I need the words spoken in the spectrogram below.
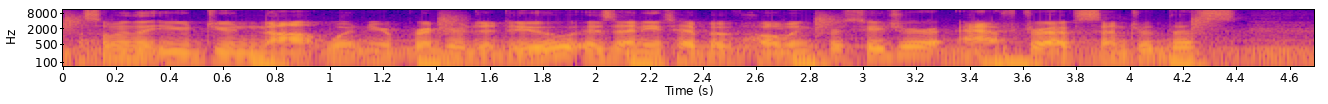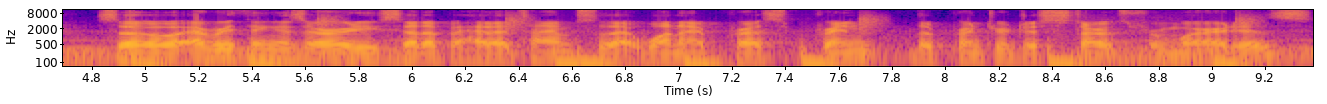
Something that you do not want your printer to do is any type of homing procedure after I've centered this. So everything is already set up ahead of time so that when I press print, the printer just starts from where it is.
